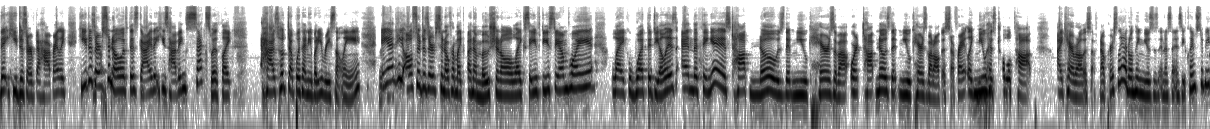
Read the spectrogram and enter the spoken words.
that he deserved to have, right? Like he deserves to know if this guy that he's having sex with, like, has hooked up with anybody recently. And he also deserves to know from like an emotional, like safety standpoint, like what the deal is. And the thing is, Top knows that Mew cares about, or Top knows that Mew cares about all this stuff, right? Like Mew mm-hmm. has told Top, I care about all this stuff. Now, personally, I don't think Mew's as innocent as he claims to be,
